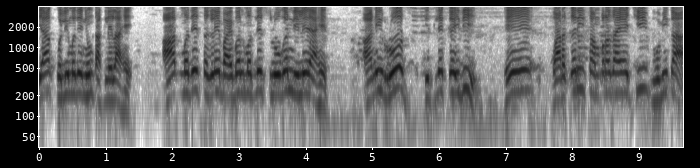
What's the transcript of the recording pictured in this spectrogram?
त्या खोलीमध्ये नेऊन टाकलेला आहे. आतमध्ये सगळे बायबलमधले स्लोगन लिहिलेले आहेत. आणि रोज तिथले कैदी हे वारकरी संप्रदायाची भूमिका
